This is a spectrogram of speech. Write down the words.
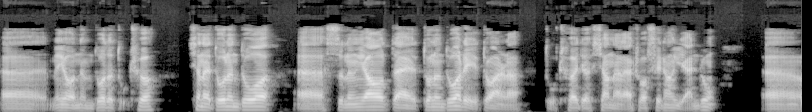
呃，没有那么多的堵车。像在多伦多，呃，四零幺在多伦多这一段呢，堵车就相对来说非常严重。呃，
